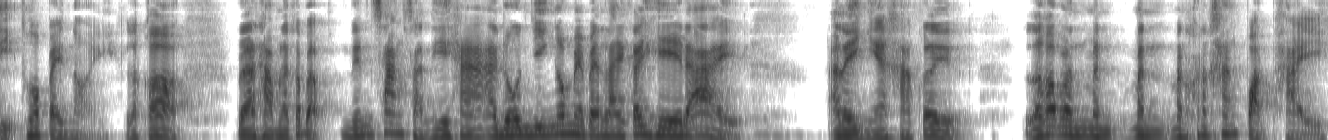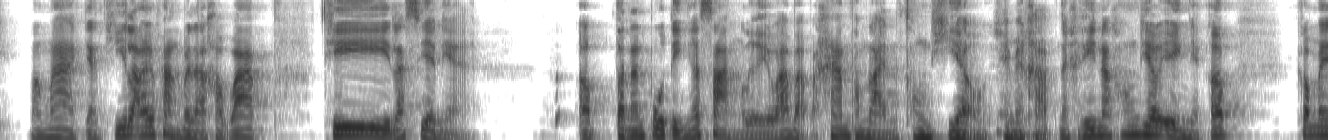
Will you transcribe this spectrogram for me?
ติทั่วไปหน่อย แล้วก็เวลาทำอะไรก็แบบเน้นสร้างสรรค์เฮฮาอะโดนยิงก็ไม่เป็นไรก็เฮได้ อะไรอย่างเงี้ยครับ ก็เลย แล้วก็มันมันมันมันค่อนข้างปลอดภัยมาก ๆ อย่างที่เล่าให้ฟังไปแล้วครับว่า ที่รัสเซียเนี่ยเอ่อตอนนั้นปูตินก็สั่งเลยว่าแบบห้ามทำลายนักท่องเที่ยวใช่ไหมครับในขณะที่นักท่องเที่ยวเองเนี่ยก็ก็ไม่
